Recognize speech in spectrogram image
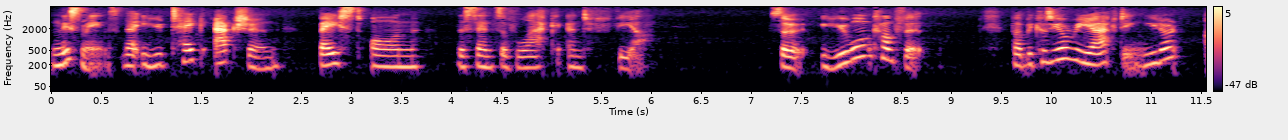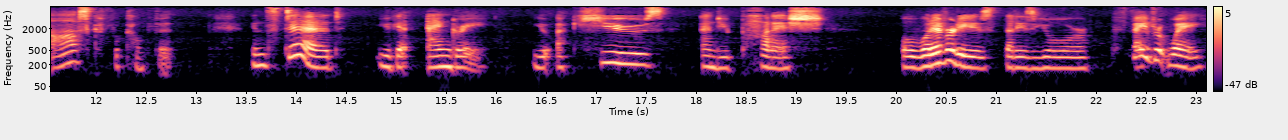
And this means that you take action based on the sense of lack and fear. So, you want comfort, but because you're reacting, you don't ask for comfort. Instead, you get angry, you accuse, and you punish, or whatever it is that is your favorite way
